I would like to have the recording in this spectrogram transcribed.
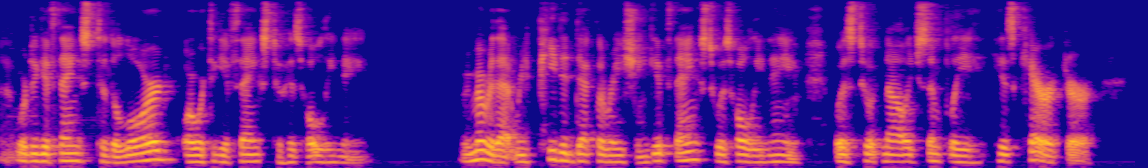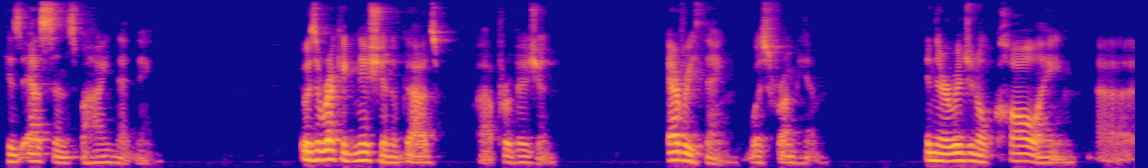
Uh, we're to give thanks to the Lord or we're to give thanks to his holy name. Remember that repeated declaration, give thanks to his holy name, was to acknowledge simply his character, his essence behind that name. It was a recognition of God's uh, provision. Everything was from him. In their original calling, uh,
